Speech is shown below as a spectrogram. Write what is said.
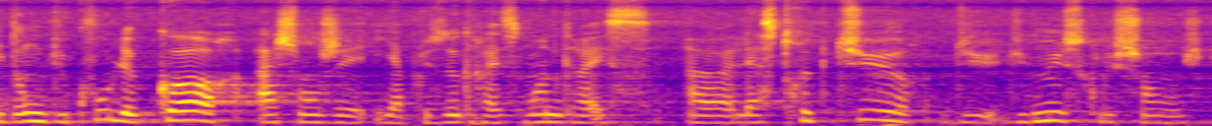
et donc du coup le corps a changé. Il y a plus de graisse, moins de graisse. La structure du, du muscle change.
